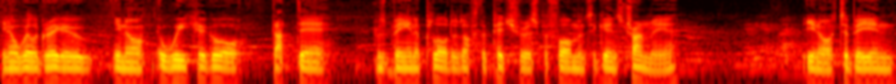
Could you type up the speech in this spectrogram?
you know, Will Grigg, who you know a week ago that day was being applauded off the pitch for his performance against Tranmere. You know, to being,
